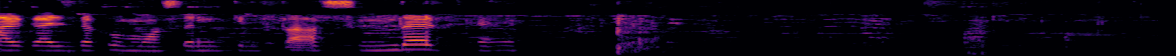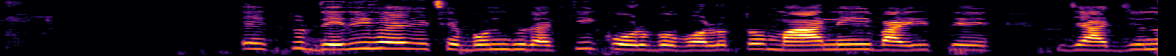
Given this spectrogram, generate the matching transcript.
আর গাইজ দেখো मौसम कितना सुंदर है একটু দেরি হয়ে গেছে বন্ধুরা কি করব বলো তো মা নেই বাড়িতে যার জন্য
